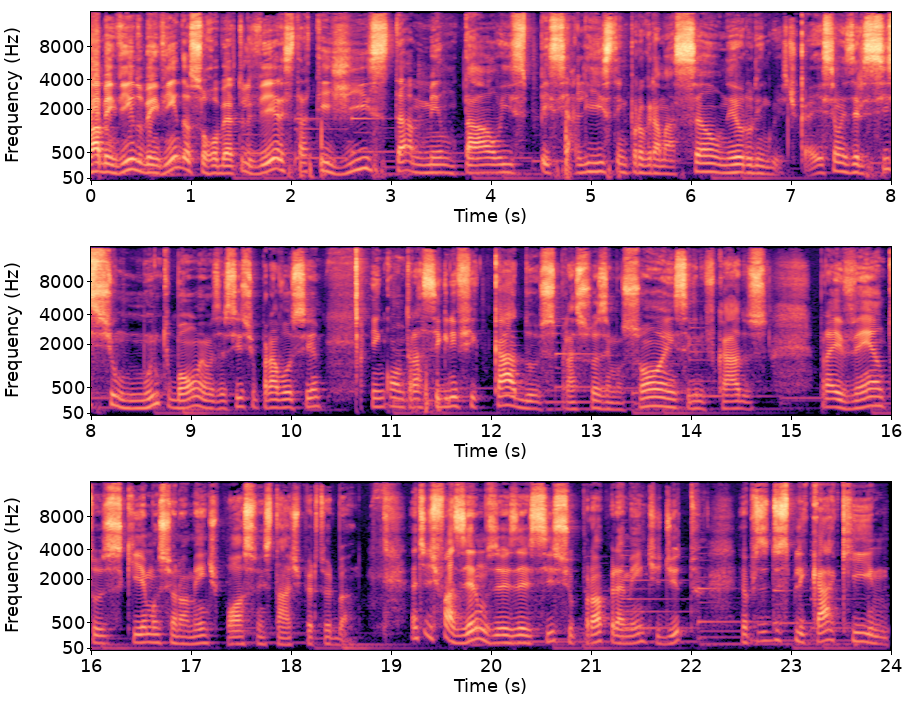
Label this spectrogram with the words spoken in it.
Olá, bem-vindo, bem-vinda. Sou Roberto Oliveira, estrategista mental e especialista em programação neurolinguística. Esse é um exercício muito bom, é um exercício para você encontrar significados para suas emoções, significados para eventos que emocionalmente possam estar te perturbando. Antes de fazermos o exercício propriamente dito, eu preciso explicar que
